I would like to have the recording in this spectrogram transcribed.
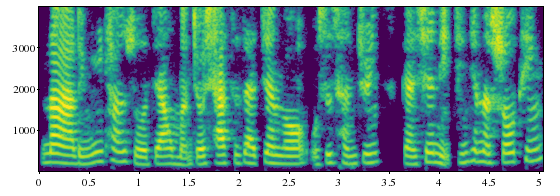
那领域探索家，我们就下次再见喽！我是陈军，感谢你今天的收听。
